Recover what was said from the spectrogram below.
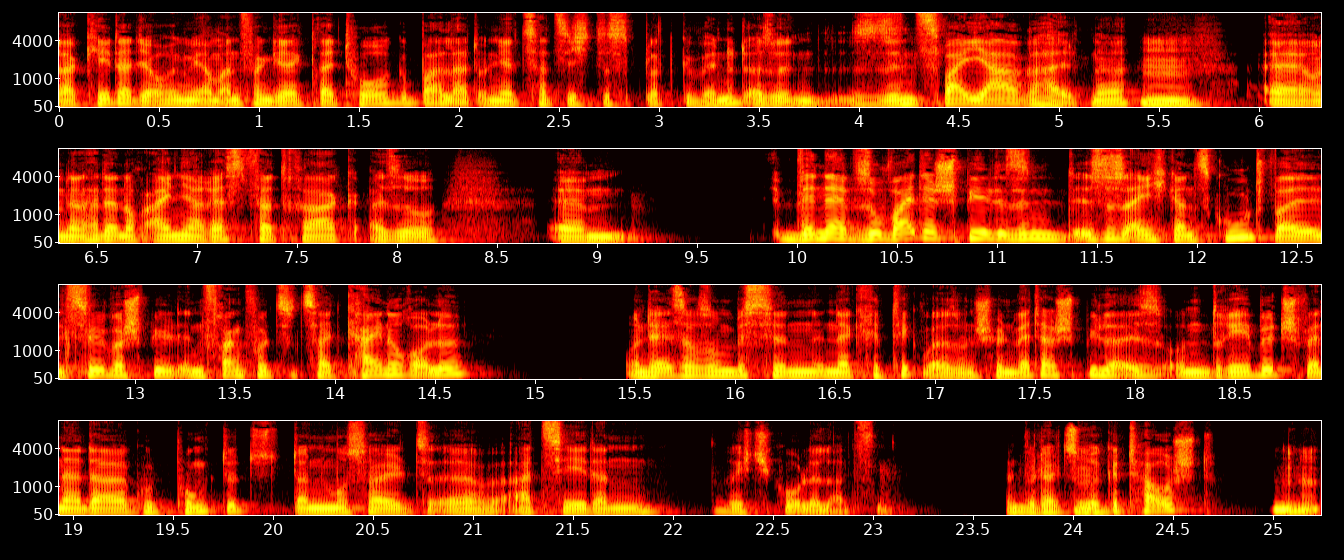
Rakete, hat ja auch irgendwie am Anfang direkt drei Tore geballert und jetzt hat sich das Blatt gewendet. Also sind zwei Jahre halt, ne? Äh, und dann hat er noch ein Jahr Restvertrag. Also ähm, wenn er so weiterspielt, sind, ist es eigentlich ganz gut, weil Silva spielt in Frankfurt zurzeit keine Rolle. Und er ist auch so ein bisschen in der Kritik, weil er so ein schön Wetterspieler ist. Und Rebic, wenn er da gut punktet, dann muss halt äh, AC dann richtig Kohle latzen. Dann wird halt zurückgetauscht Mhm.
